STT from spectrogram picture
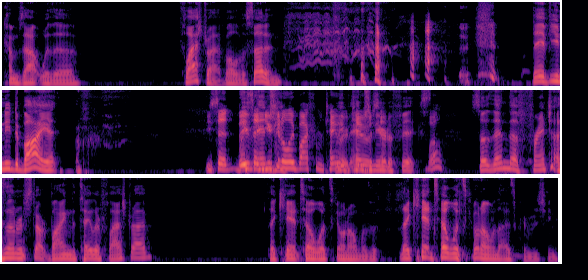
comes out with a flash drive. All of a sudden, if you need to buy it, you said they We've said you engi- can only buy from Taylor. we've Taylor engineered said, a fix. well, So then the franchise owners start buying the Taylor flash drive. They can't tell what's going on with it. They can't tell what's going on with the ice cream machine.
